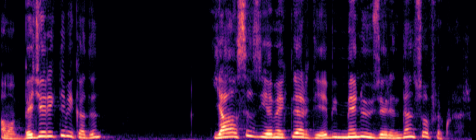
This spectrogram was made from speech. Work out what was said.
Ama becerikli bir kadın yağsız yemekler diye bir menü üzerinden sofra kurar.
